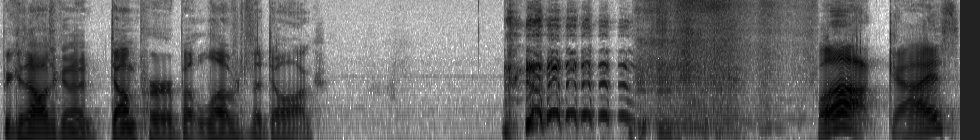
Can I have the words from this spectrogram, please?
because I was going to dump her but loved the dog. Fuck, guys.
